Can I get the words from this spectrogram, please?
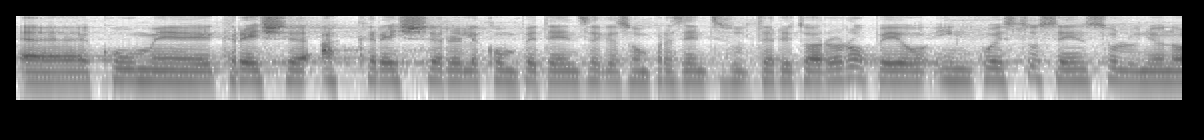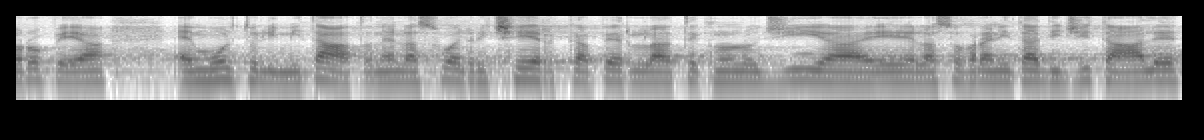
eh, come cresce, accrescere le competenze che sono presenti sul territorio europeo. In questo senso l'Unione Europea è molto limitata nella sua ricerca per la tecnologia e la sovranità digitale.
